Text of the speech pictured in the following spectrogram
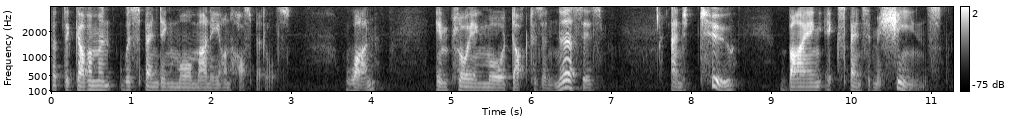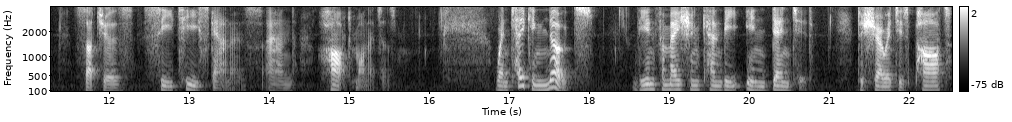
that the government was spending more money on hospitals. One, employing more doctors and nurses, and two, buying expensive machines, such as CT scanners and heart monitors. When taking notes, the information can be indented to show it is part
